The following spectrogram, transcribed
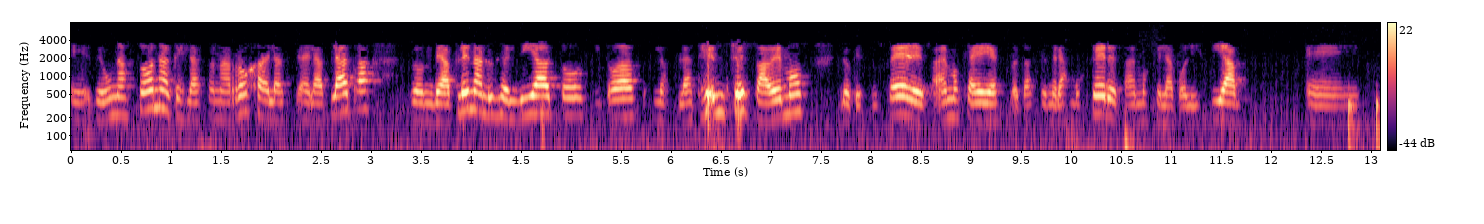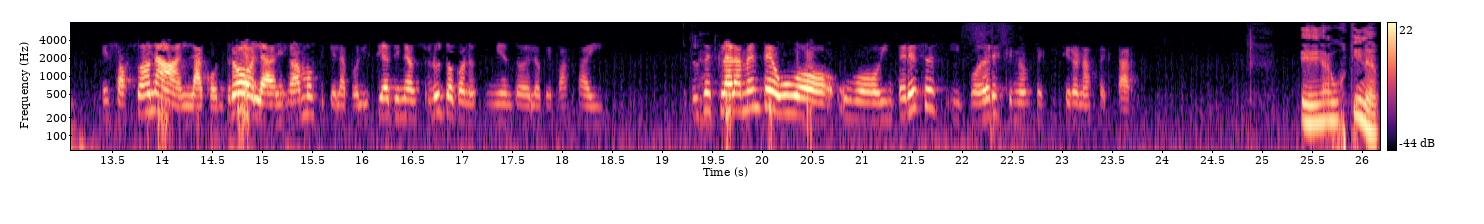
eh, de una zona que es la zona roja de la ciudad de La Plata, donde a plena luz del día todos y todas los platenses sabemos lo que sucede, sabemos que hay explotación de las mujeres, sabemos que la policía eh, esa zona la controla, digamos, y que la policía tiene absoluto conocimiento de lo que pasa ahí. Entonces, claramente hubo, hubo intereses y poderes que no se quisieron afectar. Eh, Agustina,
